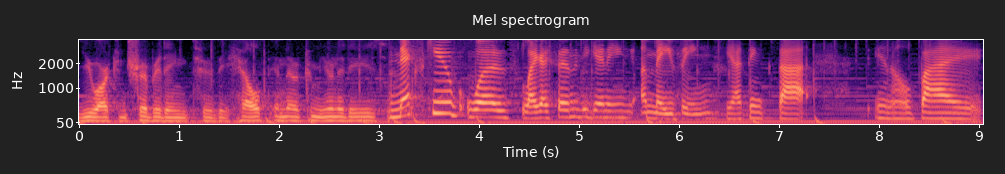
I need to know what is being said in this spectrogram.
you are contributing to the health in their communities. Nex Cube was, like I said in the beginning, amazing. Yeah, I think that, you know, by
